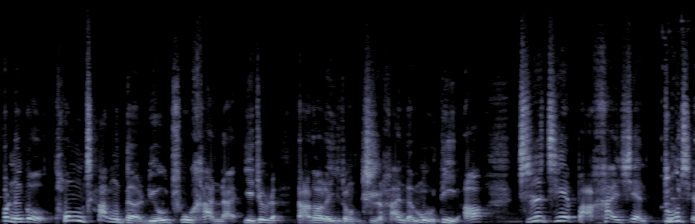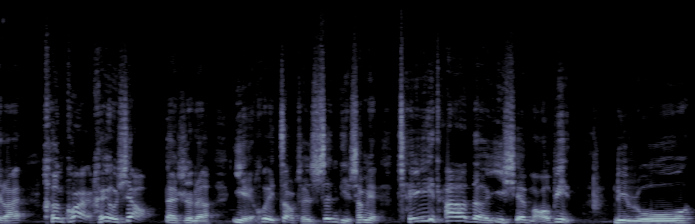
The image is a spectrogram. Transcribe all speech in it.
不能够通畅的流出汗来，也就是达到了一种止汗的目的啊。直接把汗腺堵起来，很快很有效，但是呢，也会造成身体上面其他的一些毛病，例如。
